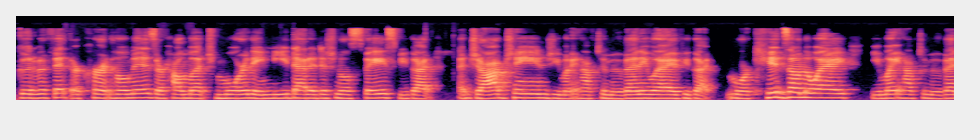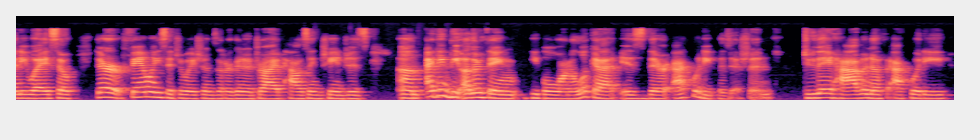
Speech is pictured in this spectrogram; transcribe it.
good of a fit their current home is, or how much more they need that additional space. If you've got a job change, you might have to move anyway. If you've got more kids on the way, you might have to move anyway. So there are family situations that are going to drive housing changes. Um, I think the other thing people want to look at is their equity position. Do they have enough equity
